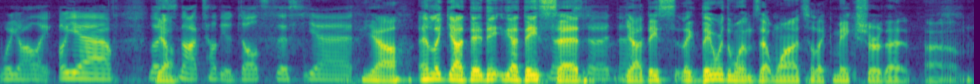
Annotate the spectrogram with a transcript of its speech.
were y'all like, oh yeah, let's Yeah. not tell the adults this yet. Yeah, and like, yeah, they, they yeah, they said, understood yeah, they s- like they were the ones that wanted to like make sure that um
